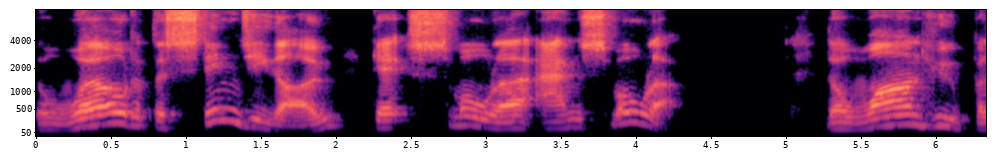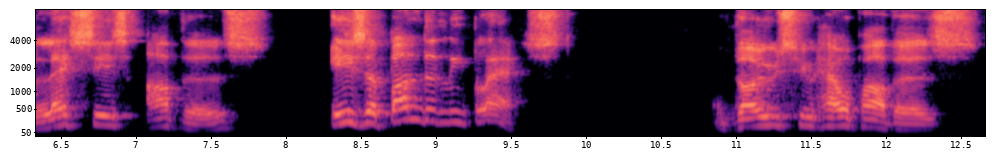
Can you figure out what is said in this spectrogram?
The world of the stingy, though, gets smaller and smaller. The one who blesses others is abundantly blessed. Those who help others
